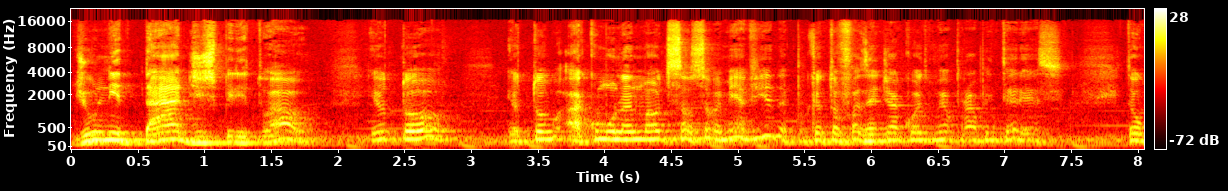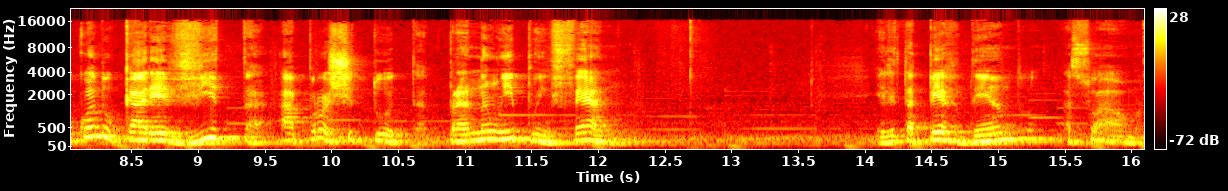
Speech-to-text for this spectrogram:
de unidade espiritual, eu tô, eu tô acumulando maldição sobre a minha vida, porque eu estou fazendo de acordo com o meu próprio interesse. Então, quando o cara evita a prostituta para não ir para o inferno, ele está perdendo a sua alma.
